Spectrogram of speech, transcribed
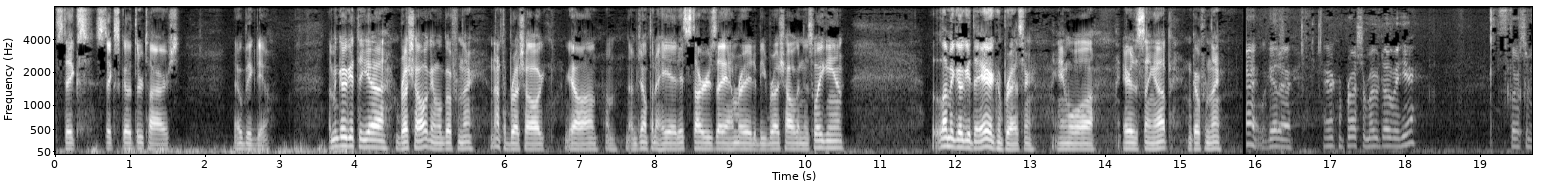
Sticks, sticks go through tires. No big deal. Let me go get the uh, brush hog and we'll go from there. Not the brush hog, y'all. I'm, I'm jumping ahead. It's Thursday. I'm ready to be brush hogging this weekend. Let me go get the air compressor and we'll uh, air this thing up and go from there. All right, we got our air compressor moved over here. Let's throw some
